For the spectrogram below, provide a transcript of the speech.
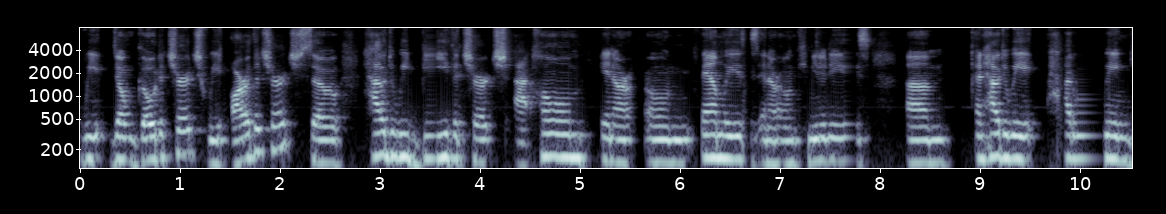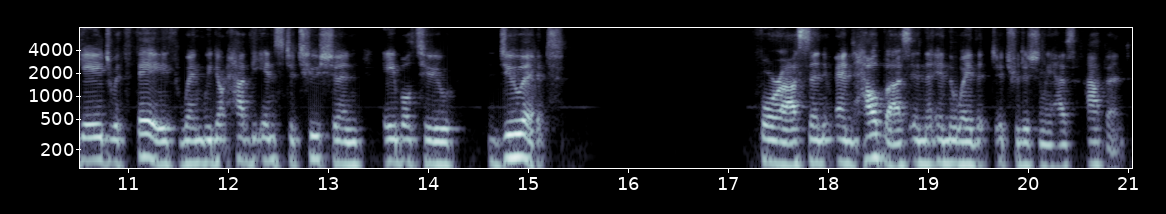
we don't go to church we are the church so how do we be the church at home in our own families in our own communities um, and how do we how do we engage with faith when we don't have the institution able to do it for us and, and help us in the in the way that it traditionally has happened.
